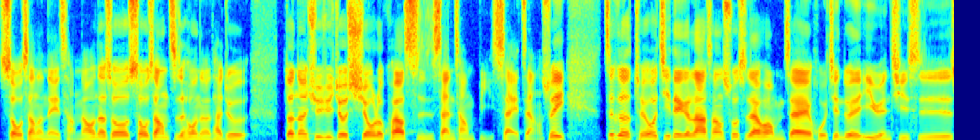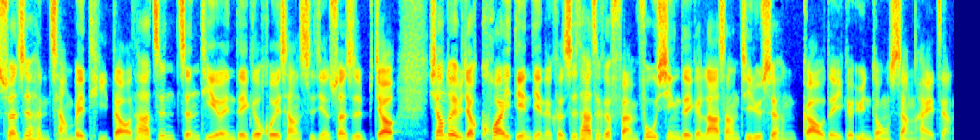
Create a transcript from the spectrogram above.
受伤的那一场。然后那时候受伤之后呢，他就断断续续就休了快要四十三场比赛，这样，所以。这个腿后肌的一个拉伤，说实在话，我们在火箭队的一员其实算是很常被提到。他整整体而言的一个回场时间算是比较相对比较快一点点的，可是它这个反复性的一个拉伤几率是很高的一个运动伤害，这样。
